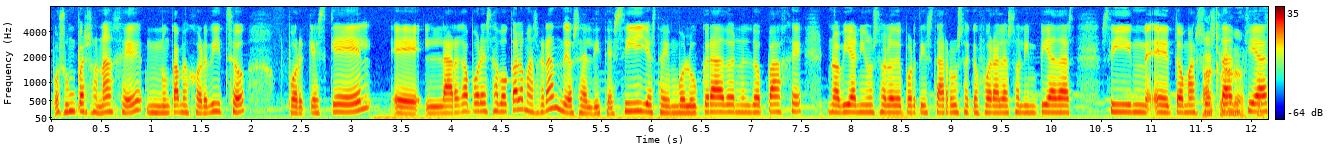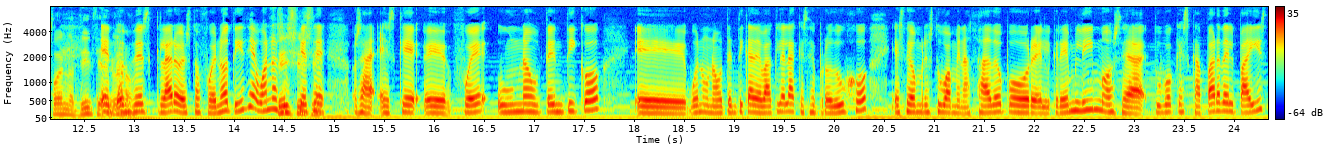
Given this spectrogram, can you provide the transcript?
pues un personaje, nunca mejor dicho, porque es que él eh, larga por esa boca lo más grande. O sea, él dice, sí, yo estaba involucrado en el dopaje, no había ni un solo deportista ruso que fuera a las Olimpiadas sin eh, tomar Ah, claro, esto sustancias. fue noticia, Entonces, claro. esto fue noticia. Bueno, Sí, eso es sí, que sí. se, o sea, es que eh, fue un auténtico, eh, bueno, una auténtica debacle la que se produjo. Este hombre estuvo amenazado por el Kremlin, o sea, tuvo que escapar del país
